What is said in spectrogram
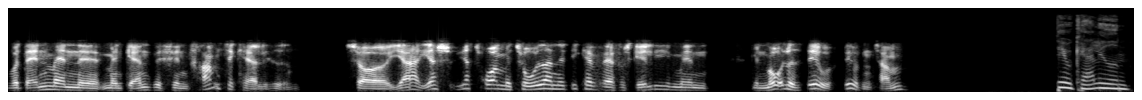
hvordan man, øh, man gerne vil finde frem til kærligheden. Så ja, jeg, jeg tror, at metoderne de kan være forskellige, men, men målet, det er, jo, det er jo den samme. Det er jo kærligheden.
